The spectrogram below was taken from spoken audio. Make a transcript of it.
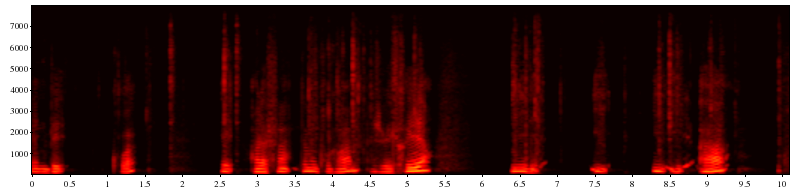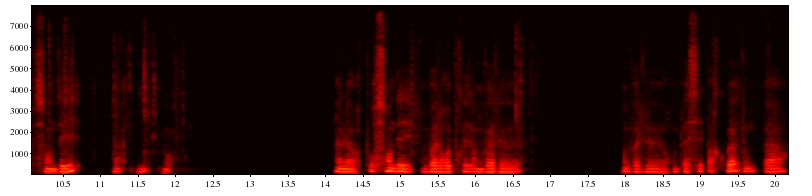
NB quoi. Et à la fin de mon programme, je vais écrire il I, I, I, A D animaux. Alors, pour D, on va le représenter, on va le on va le remplacer par quoi? Donc par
